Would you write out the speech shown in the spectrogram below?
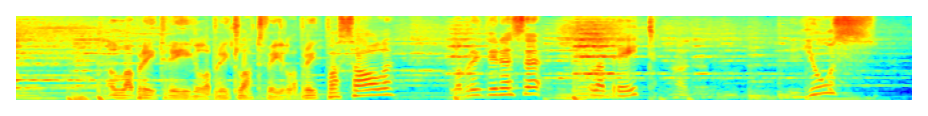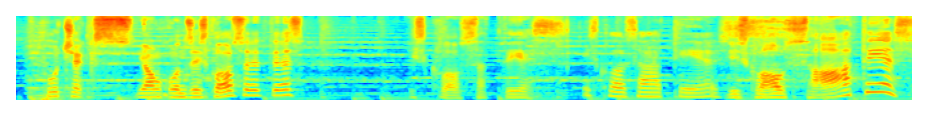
labrīt, Rīga, labrīt, Latvija, labrīt, pasaule. Labrīt, Inese. Labrīt. Jūs, Fučeks, Jankundze, izklausieties. Izklausāties. Izklausāties. Izklausāties?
